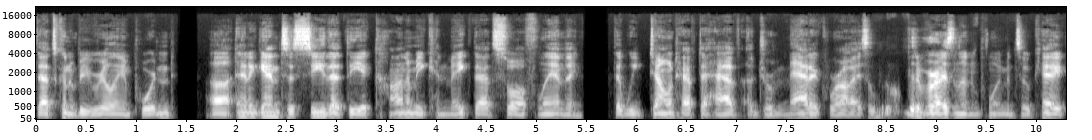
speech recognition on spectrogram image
That's going to be really important. Uh, and again, to see that the economy can make that soft landing, that we don't have to have a dramatic rise. A little bit of rise in unemployment's okay,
